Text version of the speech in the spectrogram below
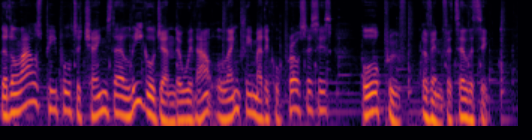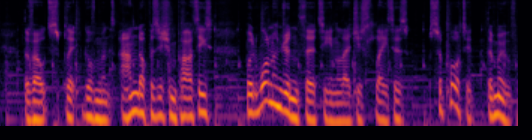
that allows people to change their legal gender without lengthy medical processes or proof of infertility. The vote split government and opposition parties, but 113 legislators supported the move.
